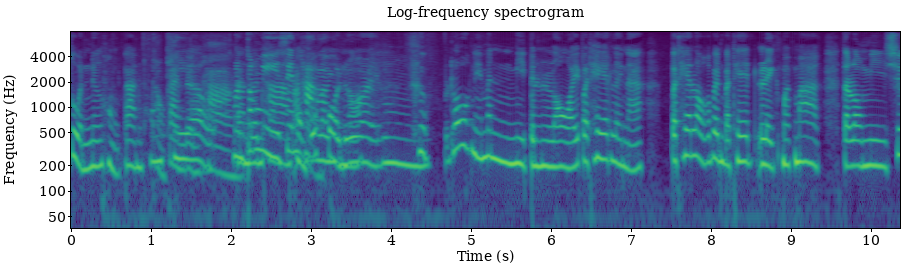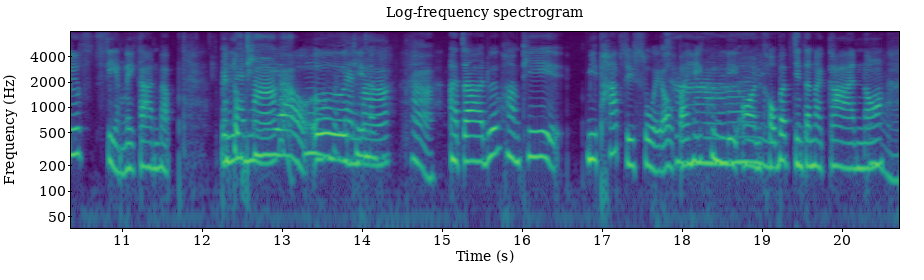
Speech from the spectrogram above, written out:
ส่วนหนึ่งของการท่องของการเที่เดิยนวทางมันต้องมีเส้นทางเราอยู่ด้วยอืมคือโลกนี้มันมีเป็นร้อยประเทศเลยนะ ประเทศเราก็เป็นประเทศเล็กมาก ๆ แต่เรามีชื่อเสียงในการแบบ เป็นแลท่อนงด์มาร์กเที่ยอะวเออเป็นแลนที่ด์มันมาร์กค่ะอาจจะด้วยความที่มีภาพสวยๆออกไปใช่ให้คุณลีออนเขาแบบจินตนาการเนาะอืม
